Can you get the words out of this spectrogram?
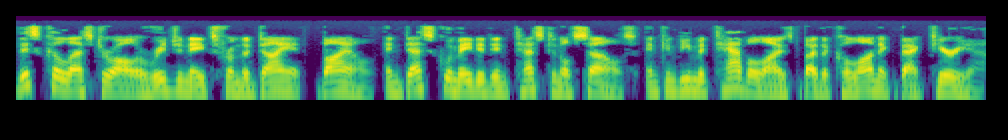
This cholesterol originates from the diet, bile, and desquamated intestinal cells, and can be metabolized by the colonic bacteria.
